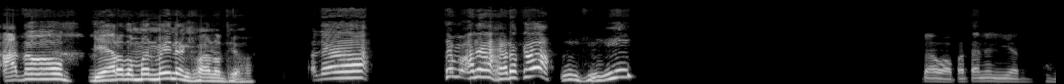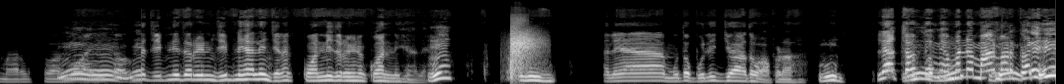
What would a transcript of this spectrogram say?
આ તો બેરો તો મન મહિને નાખવાનો થયો. અલે તેમ અલે હેડો કા? જીભની જરૂર જીભ નહીં હાલે છે ને કોણની જરૂર કોણ નહીં હાલે. અલે હું તો ભૂલી જ ગયો આ તો વાપડા લે ચમ તું મહેમાન ને માર માર કરે હે?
